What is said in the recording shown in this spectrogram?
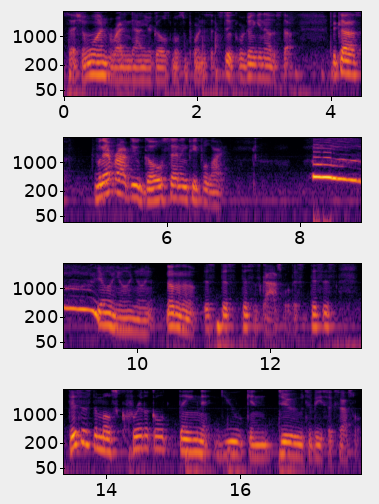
Session one, writing down your goals most important. Session two, we're going to get into other stuff because whenever I do goal setting, people like, yo, yo, yo. No, no, no, no. This, this, this is gospel. This, this is this is the most critical thing that you can do to be successful.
